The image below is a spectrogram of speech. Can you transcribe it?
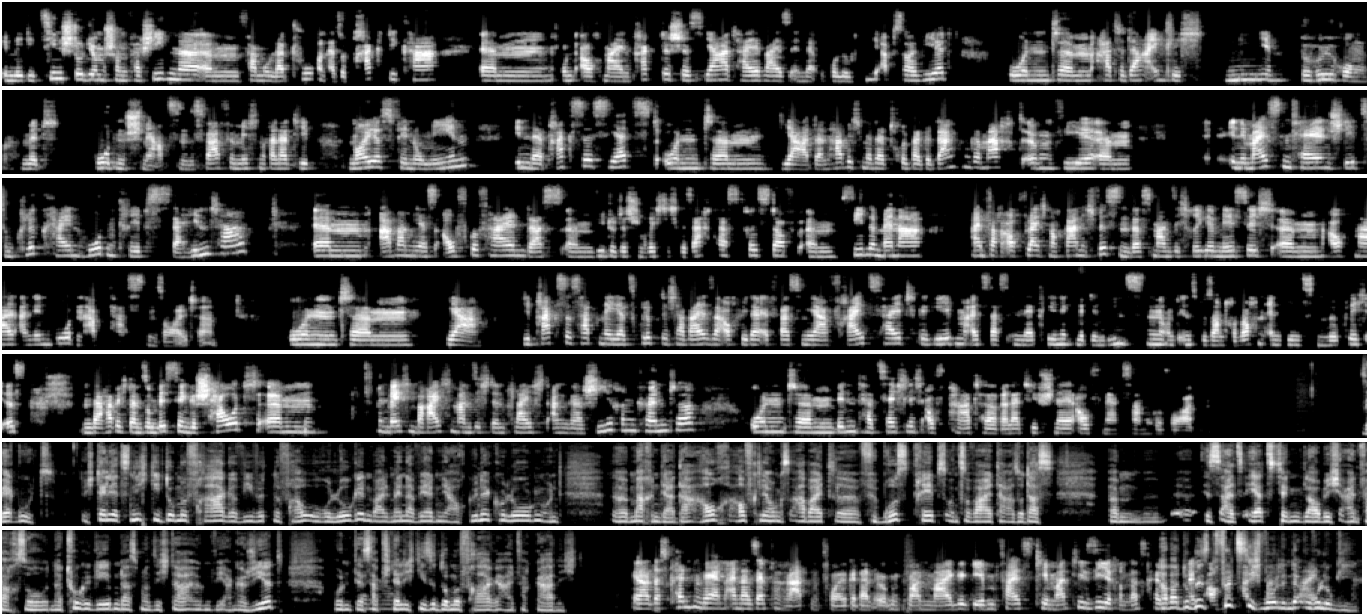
im Medizinstudium schon verschiedene ähm, Formulaturen, also Praktika ähm, und auch mein praktisches Jahr teilweise in der Urologie absolviert und ähm, hatte da eigentlich nie Berührung mit Hodenschmerzen. Das war für mich ein relativ neues Phänomen in der Praxis jetzt. Und ähm, ja, dann habe ich mir darüber Gedanken gemacht, irgendwie. Ähm, in den meisten Fällen steht zum Glück kein Hodenkrebs dahinter. Ähm, aber mir ist aufgefallen, dass, ähm, wie du das schon richtig gesagt hast, Christoph, ähm, viele Männer einfach auch vielleicht noch gar nicht wissen, dass man sich regelmäßig ähm, auch mal an den Hoden abtasten sollte. Und ähm, ja, die Praxis hat mir jetzt glücklicherweise auch wieder etwas mehr Freizeit gegeben, als das in der Klinik mit den Diensten und insbesondere Wochenenddiensten möglich ist. Und da habe ich dann so ein bisschen geschaut, ähm, in welchen Bereichen man sich denn vielleicht engagieren könnte und ähm, bin tatsächlich auf Pate relativ schnell aufmerksam geworden. Sehr gut. Ich stelle jetzt nicht die dumme Frage, wie wird eine Frau Urologin, weil Männer werden ja auch Gynäkologen und äh, machen ja da auch Aufklärungsarbeit äh, für Brustkrebs und so weiter. Also das ähm, ist als Ärztin, glaube ich, einfach so naturgegeben, dass man sich da irgendwie engagiert. Und deshalb genau. stelle ich diese dumme Frage einfach gar nicht. Genau, das könnten wir in einer separaten Folge dann irgendwann mal gegebenenfalls thematisieren. Aber du bist, fühlst dich wohl in der Urologie.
